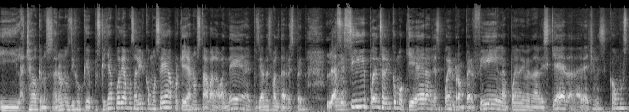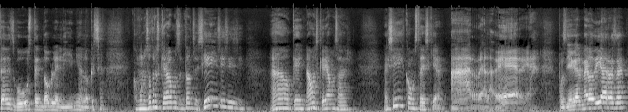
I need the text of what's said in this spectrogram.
Y la chava que nos asesoró nos dijo que pues que ya podíamos salir como sea porque ya no estaba la bandera y pues ya no es falta de respeto. Le hace sí, pueden salir como quieran, le hace, pueden romper fila, pueden ir a la izquierda, a la derecha, les- como ustedes gusten, doble línea, lo que sea. Como nosotros queramos entonces, sí, sí, sí, sí. Ah, ok, nada más queríamos saber. Eh, sí, como ustedes quieran. Arre a la verga. Pues llega el mero día, raza.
